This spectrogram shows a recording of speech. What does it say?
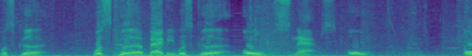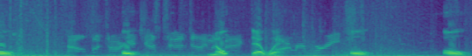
What's good? What's good, baby? What's good? Oh, snaps. Oh. Oh. Oh. Nope, that way. Oh. Oh.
